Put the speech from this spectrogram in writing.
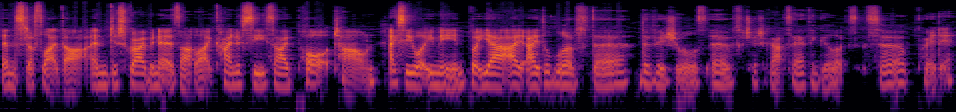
and stuff like that and describing it as that like kind of seaside port town. I see what you mean. But yeah, I, I love the the visuals of Cittàgazze. I think it looks so pretty.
